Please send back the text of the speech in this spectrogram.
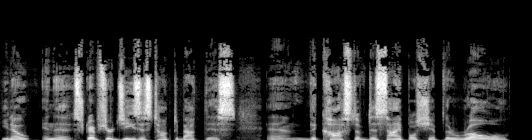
You know, in the scripture, Jesus talked about this uh, the cost of discipleship, the role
